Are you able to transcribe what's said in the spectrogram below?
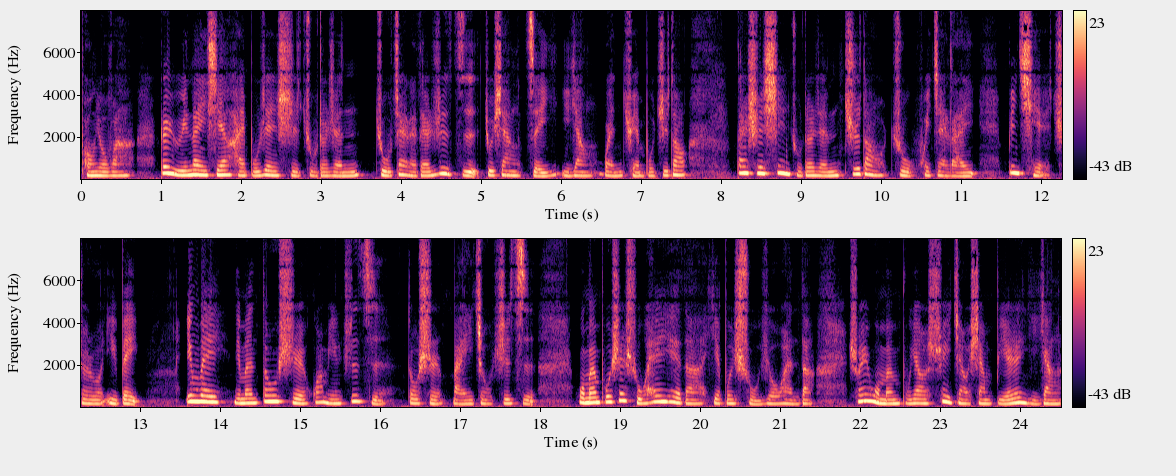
朋友啊，对于那些还不认识主的人，主再来的日子就像贼一样，完全不知道。但是信主的人知道主会再来，并且置若预备。因为你们都是光明之子，都是白昼之子，我们不是属黑夜的，也不属幽暗的，所以，我们不要睡觉像别人一样，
